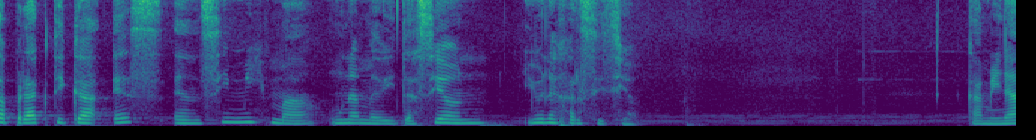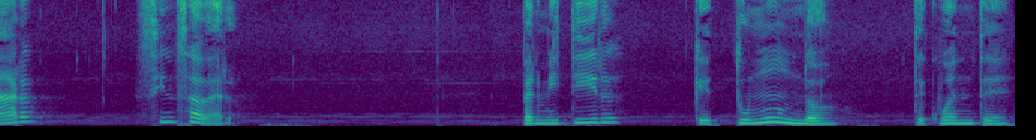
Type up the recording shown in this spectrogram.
Esta práctica es en sí misma una meditación y un ejercicio. Caminar sin saber. Permitir que tu mundo te cuente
